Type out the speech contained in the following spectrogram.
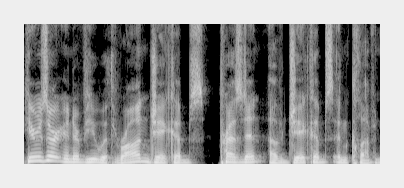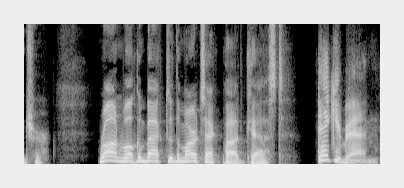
Here's our interview with Ron Jacobs, president of Jacobs and Clevenger. Ron, welcome back to the Martech podcast. Thank you, Ben.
